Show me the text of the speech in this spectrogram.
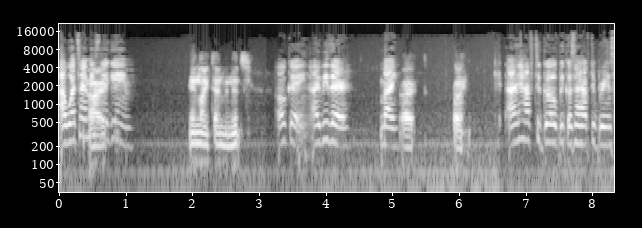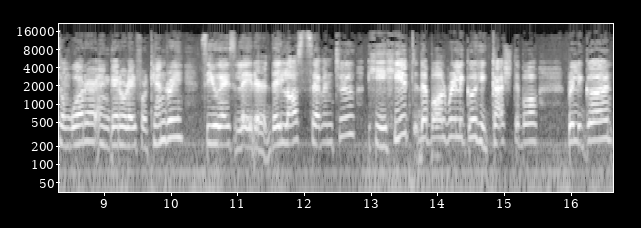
at what time is Alright. the game In like 10 minutes. okay i'll be there bye Alright. Bye. I have to go because I have to bring some water and get ready for Kendry. See you guys later. They lost 7-2. He hit the ball really good. He catched the ball really good.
